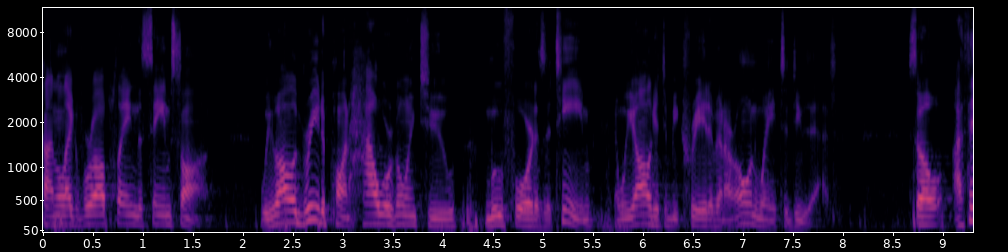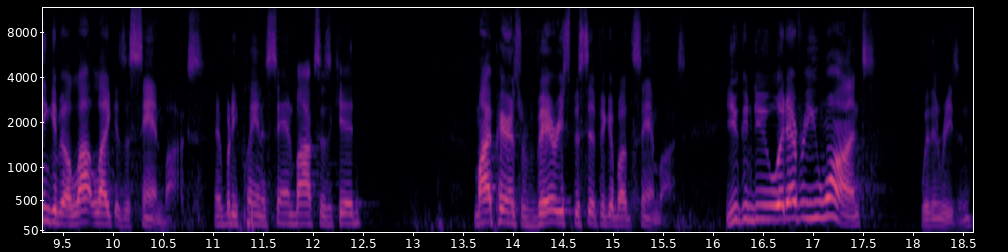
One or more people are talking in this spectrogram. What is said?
kind of like if we're all playing the same song. We've all agreed upon how we're going to move forward as a team, and we all get to be creative in our own way to do that. So I think of it a lot like as a sandbox. Everybody playing a sandbox as a kid? My parents were very specific about the sandbox. You can do whatever you want, within reason,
